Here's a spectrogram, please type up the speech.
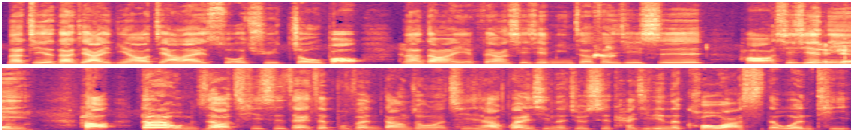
那记得大家一定要加来索取周报。那当然也非常谢谢明哲分析师。好，谢谢你。好，当然我们知道，其实在这部分当中呢，其实要关心的就是台积电的 CoWAS 的问题。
